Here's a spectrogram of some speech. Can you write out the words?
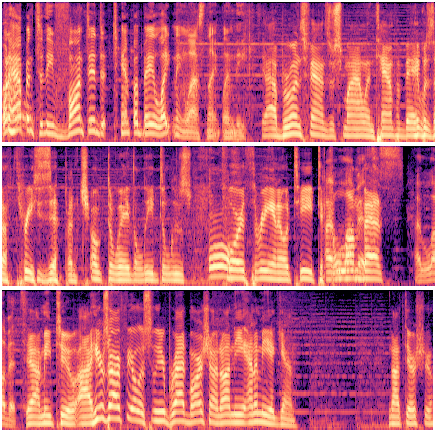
what happened to the vaunted Tampa Bay Lightning last night, Lindy? Yeah, Bruins fans are smiling. Tampa Bay was up three zip and choked away the lead to lose four three in OT to Oh. I. Columbus. I love it. Yeah, me too. Uh, here's our fearless leader, Brad Marchand, on the enemy again. Not their shoe.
